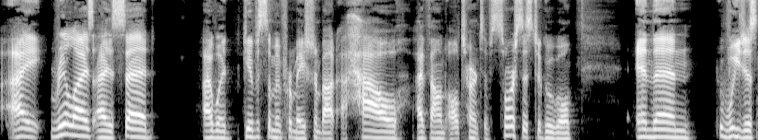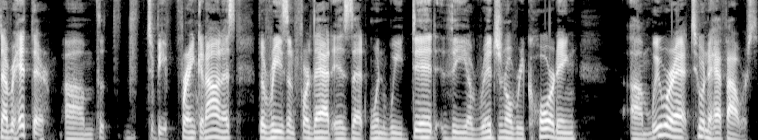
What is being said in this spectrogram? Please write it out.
I realized I said I would give some information about how I found alternative sources to Google, and then we just never hit there. Um, th- to be frank and honest, the reason for that is that when we did the original recording, um, we were at two and a half hours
